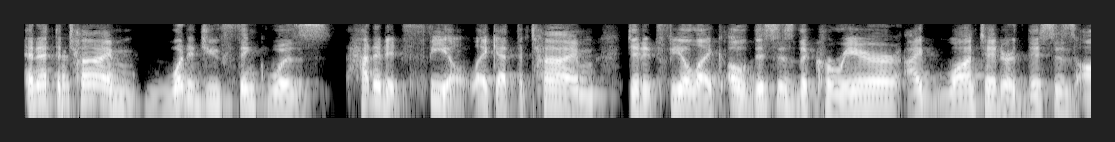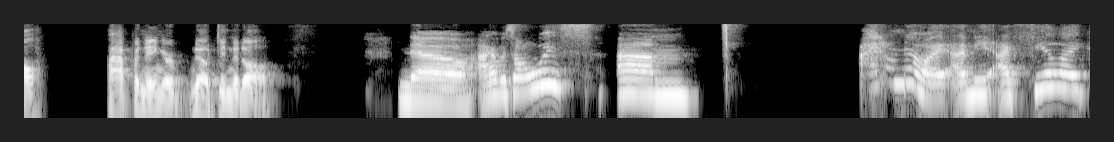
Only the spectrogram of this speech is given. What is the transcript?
And at the time, what did you think was how did it feel? Like at the time, did it feel like, oh, this is the career I wanted, or this is all happening, or no, it didn't at all? No, I was always um I don't know. I, I mean, I feel like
